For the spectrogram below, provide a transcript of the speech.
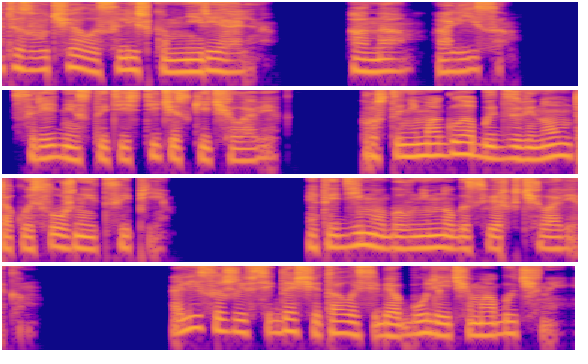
Это звучало слишком нереально. Она, Алиса, среднестатистический человек, просто не могла быть звеном такой сложной цепи. Это Дима был немного сверхчеловеком. Алиса же всегда считала себя более чем обычной.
